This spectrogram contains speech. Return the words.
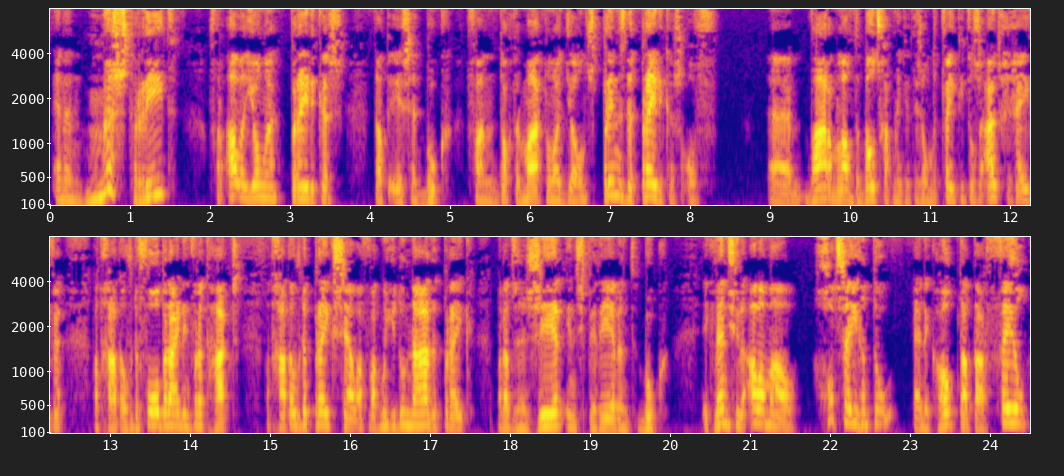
En een must read voor alle jonge predikers. Dat is het boek van Dr. Martin Lloyd Jones, Prins der Predikers. Of uh, Waarom landt de boodschap niet? Het is onder twee titels uitgegeven. Wat gaat over de voorbereiding van het hart. Wat gaat over de preek zelf. Wat moet je doen na de preek. Maar dat is een zeer inspirerend boek. Ik wens jullie allemaal God zegen toe. En ik hoop dat daar veel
